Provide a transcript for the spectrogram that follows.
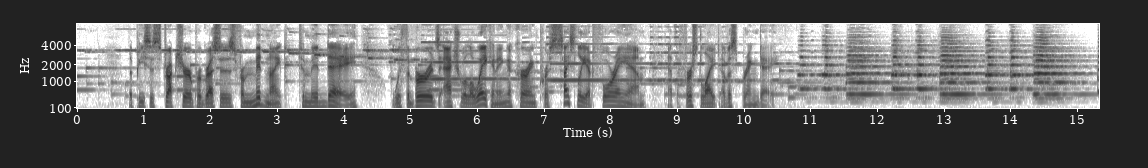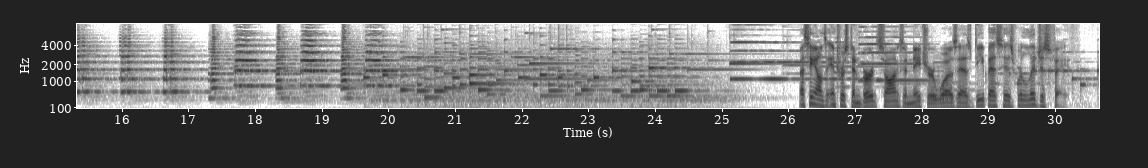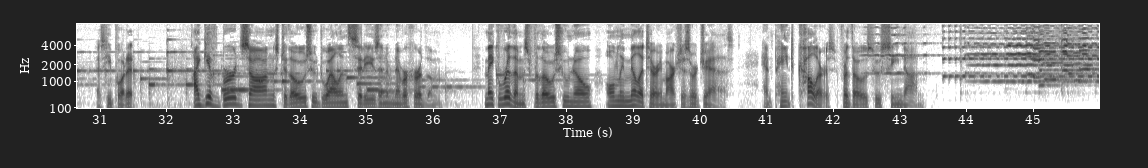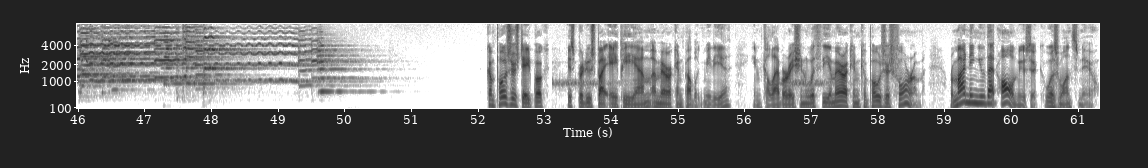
The piece's structure progresses from midnight to midday, with the bird's actual awakening occurring precisely at 4 a.m. at the first light of a spring day. Messiaen's interest in bird songs and nature was as deep as his religious faith. As he put it, I give bird songs to those who dwell in cities and have never heard them, make rhythms for those who know only military marches or jazz, and paint colors for those who see none. Composer's Datebook is produced by APM, American Public Media, in collaboration with the American Composers Forum, reminding you that all music was once new.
